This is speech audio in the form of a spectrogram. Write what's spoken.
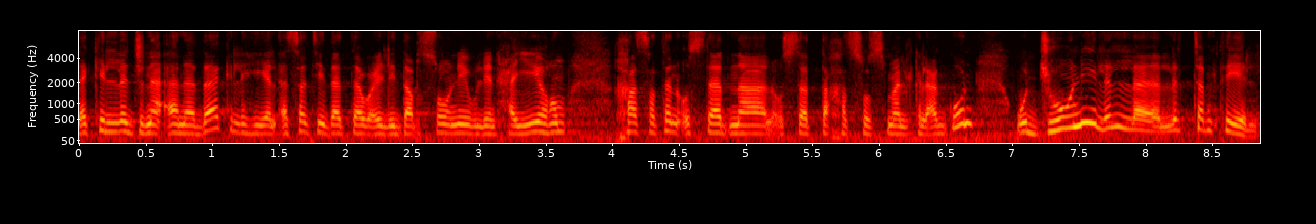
لكن اللجنه آنذاك اللي هي الأساتذة تاوعي اللي درسوني واللي نحييهم خاصة أستاذنا الأستاذ تخصص ملك العقون وجهوني للتمثيل.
